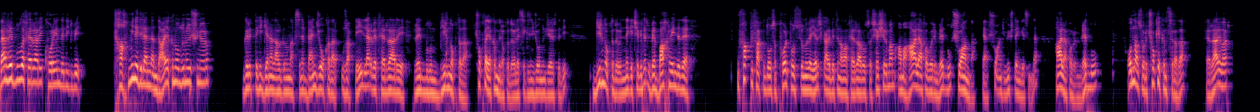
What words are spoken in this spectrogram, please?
Ben Red Bull'la Ferrari Koray'ın dediği gibi tahmin edilenden daha yakın olduğunu düşünüyorum. Grid'deki genel algının aksine bence o kadar uzak değiller ve Ferrari Red Bull'un bir noktada, çok da yakın bir noktada öyle 8. 10. yarışta değil. Bir noktada önüne geçebilir ve Bahreyn'de de ufak bir farklı da olsa pole pozisyonu ve yarış galibiyetini alan Ferrari olsa şaşırmam ama hala favorim Red Bull şu anda. Yani şu anki güç dengesinde hala favorim Red Bull. Ondan sonra çok yakın sırada Ferrari var.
